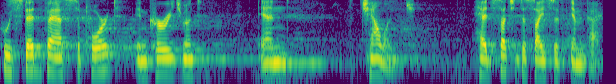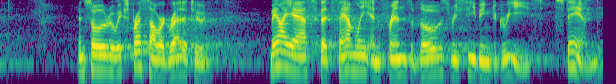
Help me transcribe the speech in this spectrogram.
whose steadfast support, encouragement, and challenge had such a decisive impact. And so, to express our gratitude, may I ask that family and friends of those receiving degrees stand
